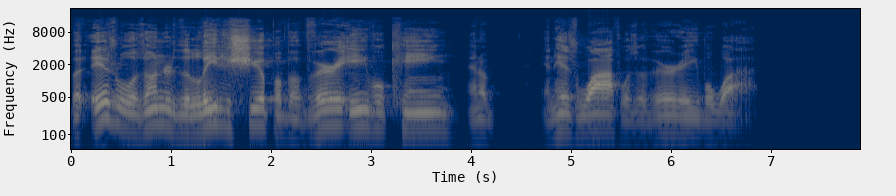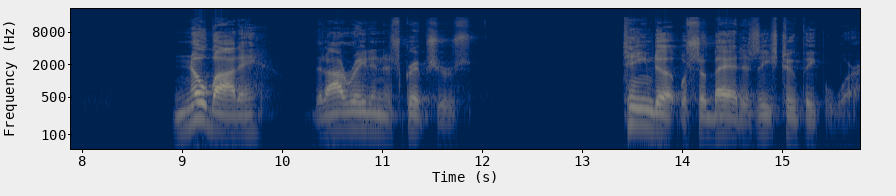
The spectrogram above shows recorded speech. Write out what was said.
But Israel was under the leadership of a very evil king, and, a, and his wife was a very evil wife. Nobody that I read in the scriptures teamed up was so bad as these two people were.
